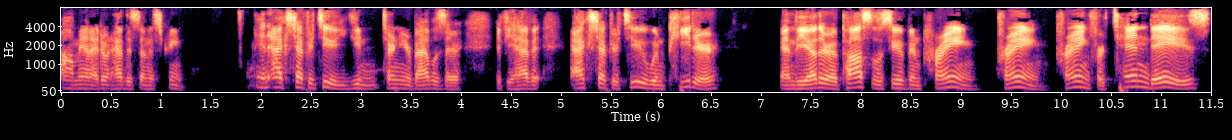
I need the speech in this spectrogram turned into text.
oh man, I don't have this on the screen. In Acts chapter 2, you can turn your Bibles there if you have it. Acts chapter 2, when Peter and the other apostles who have been praying, praying, praying for 10 days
